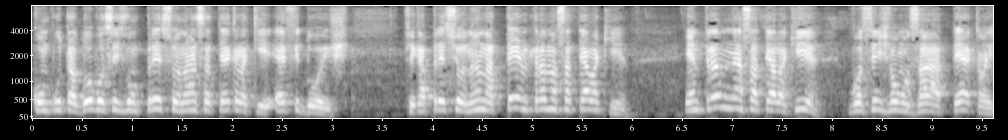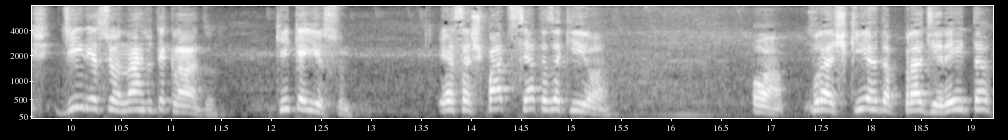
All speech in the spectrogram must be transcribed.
computador, vocês vão pressionar essa tecla aqui, F2. Fica pressionando até entrar nessa tela aqui. Entrando nessa tela aqui, vocês vão usar teclas direcionais do teclado. O que, que é isso? Essas quatro setas aqui, ó. Ó, para a esquerda, para a direita,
